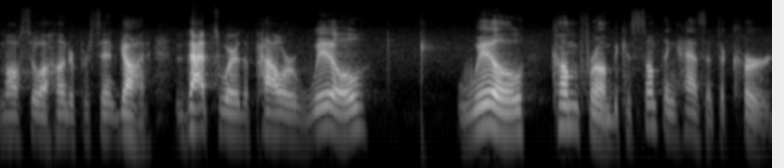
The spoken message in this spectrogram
am also 100% God. That's where the power will, will come from because something hasn't occurred.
